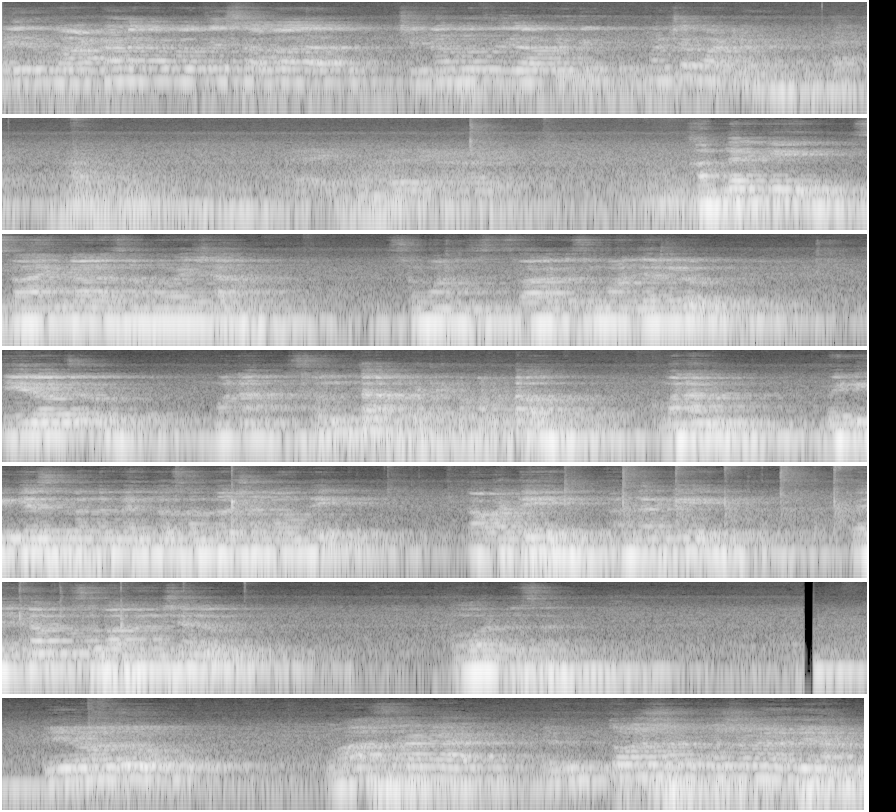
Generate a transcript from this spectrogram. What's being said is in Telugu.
మీరు మాట్లాడకపోతే సభ చిన్నబోతుంది కాబట్టి కొంచెం మాట్లాడండి. అందరికీ సాయంకాల సమావేశ సుమా స్వాగత సుమాంజలు ఈరోజు మన సొంత కుటుంబంలో మనం మీటింగ్ చేసుకున్నందుకు ఎంతో సంతోషంగా ఉంది. కాబట్టి అందరికీ వెల్కమ్ శుభాకాంక్షలు. Over to sir. ఈరోజు వాస్తవంగా ఎంతో సంతోషమైన దినం.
